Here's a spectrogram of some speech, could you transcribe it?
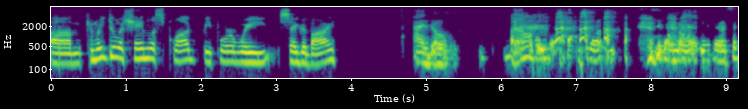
Um, can we do a shameless plug before we say goodbye? I don't know. I don't know what you're going to say.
